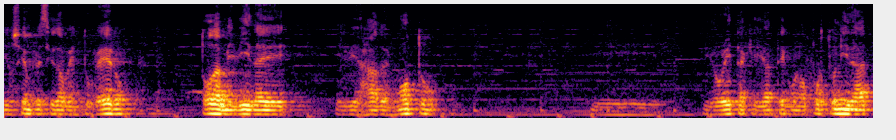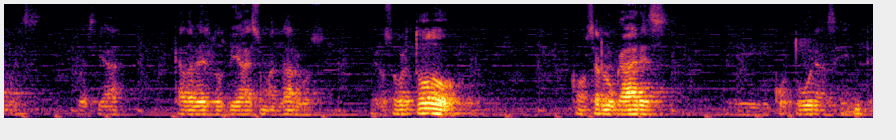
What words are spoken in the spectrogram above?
Yo siempre he sido aventurero. Toda mi vida he, viajado en moto. Y, y, ahorita que ya tengo la oportunidad, pues, pues ya cada vez los viajes son más largos. Pero sobre todo conocer lugares, y culturas, gente.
